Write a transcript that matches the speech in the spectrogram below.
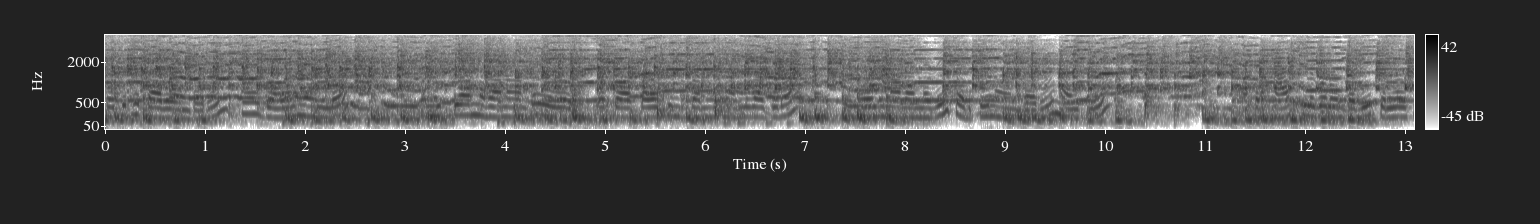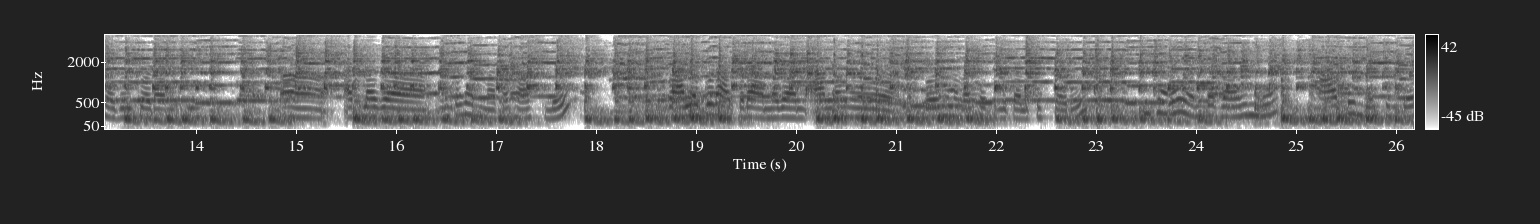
పెద్దపుట్టాలి అంటారు. పిల్లలు చదువుకోవడానికి అట్లాగా ఉంటుంది అనమాట వాళ్ళకు కూడా అక్కడ అన్నదాన అన్నం భోజన వసతులు కల్పిస్తారు. సరే ఎంత బాగుందో ఆర్డర్ చేస్తుంటే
